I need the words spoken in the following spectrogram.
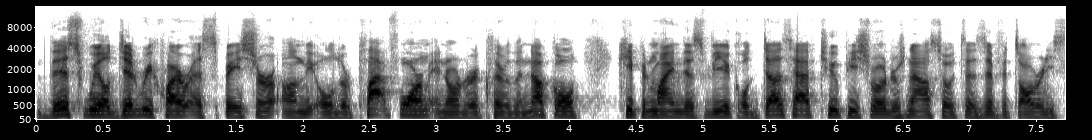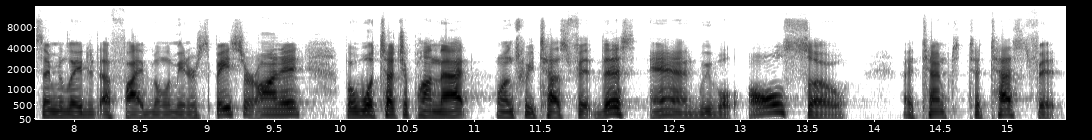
this wheel did require a spacer on the older platform in order to clear the knuckle. Keep in mind this vehicle does have two-piece rotors now, so it's as if it's already simulated a 5 millimeter spacer on it, but we'll touch upon that once we test fit this, and we will also attempt to test fit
